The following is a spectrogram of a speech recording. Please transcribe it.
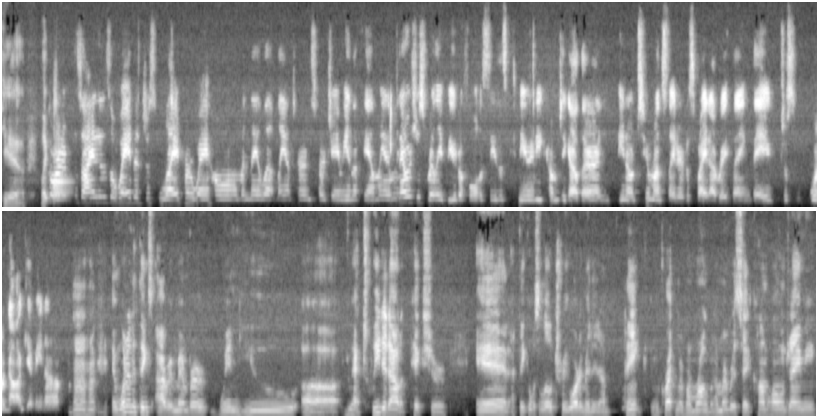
Yeah, like sort of designed as a way to just light her way home. And they lit lanterns for Jamie and the family. I mean, it was just really beautiful to see this community come together. And you know, two months later, despite everything, they just were not giving up. hmm And one of the things I remember when you uh, you had tweeted out a picture, and I think it was a little tree ornament, and I think, and correct me if I'm wrong, but I remember it said "Come home, Jamie,"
